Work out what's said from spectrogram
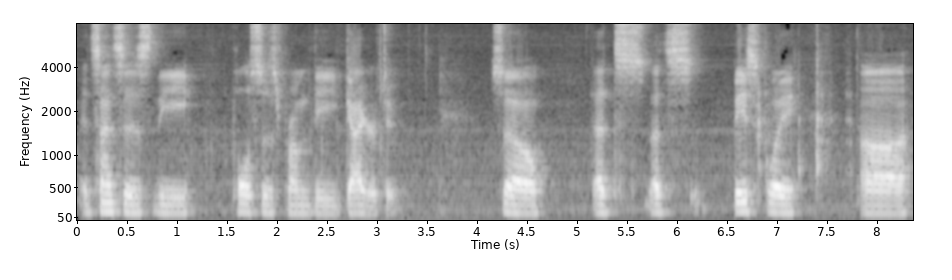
it senses the pulses from the Geiger tube. So that's that's basically uh,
